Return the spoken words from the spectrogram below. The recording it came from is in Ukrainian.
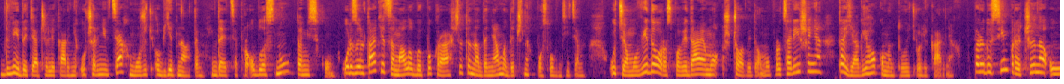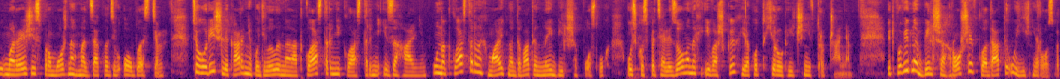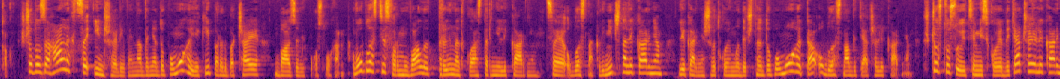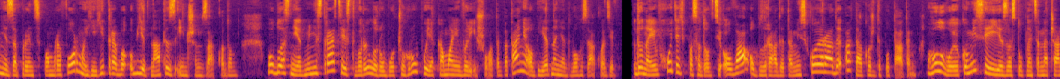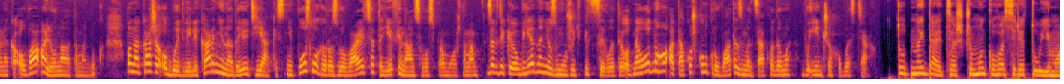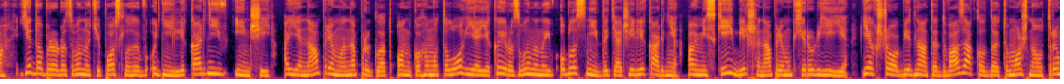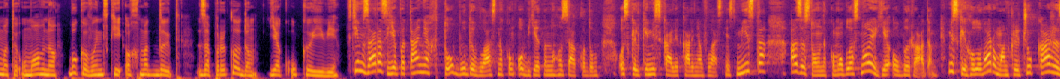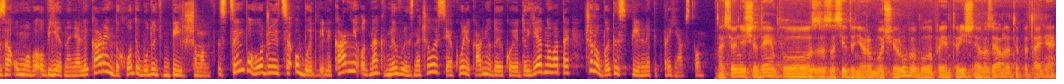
Дві дитячі лікарні у Чернівцях можуть об'єднати. Йдеться про обласну та міську. У результаті це мало би покращити надання медичних послуг дітям. У цьому відео розповідаємо, що відомо про це рішення та як його коментують у лікарнях. Передусім, причина у мережі спроможних медзакладів області. Цьогоріч лікарні поділили на надкластерні, кластерні і загальні. У надкластерних мають надавати найбільше послуг, вузькоспеціалізованих і важких, як от хірургічні втручання. Відповідно, більше грошей вкладати у їхній розвиток. Щодо загальних, це інший рівень надання допомоги, який передбачає базові послуги. В області сформували три надкластерні лікарні: це обласна клінічна лікарня, лікарня швидкої медичної допомоги та обласна дитяча лікарня. Що стосується міської дитячої лікарні, за принципом реформи її треба об'єднати з іншим закладом. В обласній адміністрації створили робочу групу, яка має вирішувати питання об'єднання двох закладів. До неї входять посадовці ОВА, облради та міської ради, а також депутати. Головою комісії є заступниця начальника ОВА Альона Атаманюк. Вона каже, обидві лікарні надають якісні послуги, розвиваються та є фінансово спроможними. Завдяки об'єднанню зможуть підсилити одне одного, а також конкурувати з медзакладами в інших областях. Тут не йдеться, що ми когось рятуємо. Є добре розвинуті послуги в одній лікарні й в іншій. А є напрями, наприклад, онкогематологія, який розвинений в обласній дитячій лікарні, а в міській більше напрямок хірургії. Якщо об'єднати два заклади, то можна отримати умовно Буковинський охмаддит, за прикладом, як у Києві. Втім, зараз є питання, хто буде власником об'єднаного закладу, оскільки міська лікарня власність міста, а засновником обласної є облрада. Міський голова Роман Клічук каже, за умови об'єднання лікарень доходи будуть більшими. З цим погоджуються обидві лікарні, однак не визначилися, яку лікарню до якої доєднувати чи робити спільне підприємство. На сьогоднішній день по засіданню робочої групи було прийнято рішення розглянути питання,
